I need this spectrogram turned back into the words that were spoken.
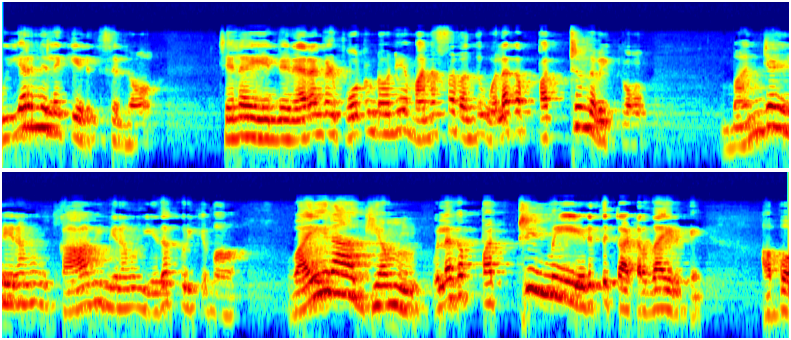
உயர்நிலைக்கு எடுத்து செல்லும். சில இந்த நிறங்கள் போட்டுட்டோன்னே மனசை வந்து உலக பற்றுல வைக்கும். மஞ்சள் நிறமும் காவி நிறமும் எதை குறிக்குமா? வைராகியம் உலக பற்றின்மையை எடுத்து காட்டுறதா இருக்கு. அப்போ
